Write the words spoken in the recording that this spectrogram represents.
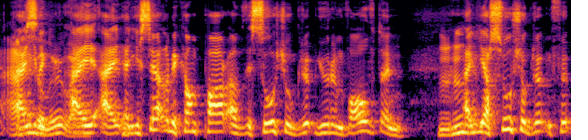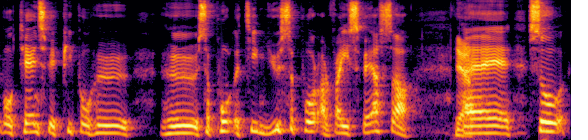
Absolutely. And you, I, I, and you certainly become part of the social group you're involved in. Mm-hmm. And your social group in football tends to be people who who support the team you support, or vice versa. Yeah. Uh, so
